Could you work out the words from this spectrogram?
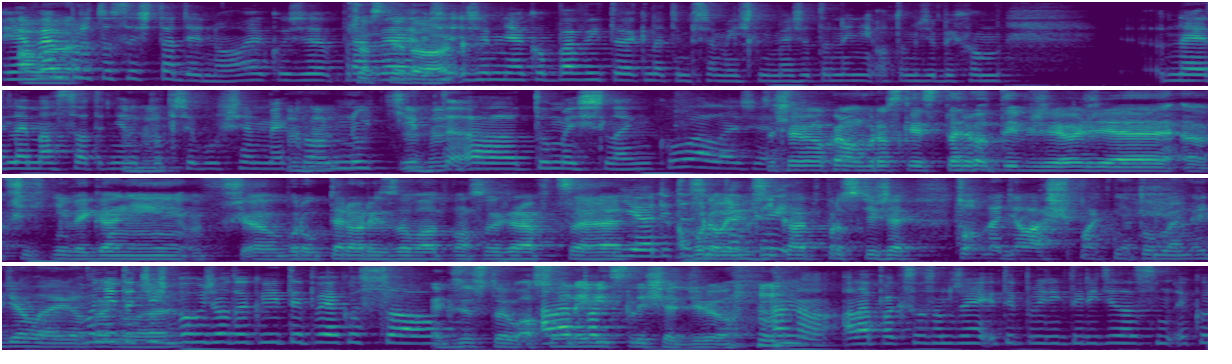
Já ale... vím, proto seš tady, no, jakože právě, že, že, mě jako baví to, jak nad tím přemýšlíme, že to není o tom, že bychom nejedli maso a teď měli Mhm. potřebu všem jako Mhm. nutit Mhm. uh, tu myšlenku, ale že... Což je mimochodem obrovský stereotyp, že jo, že všichni vegani vš- budou terorizovat masožravce Jo, a budou jim takový- říkat prostě, že tohle děláš špatně, tohle nedělej a Oni takhle. totiž bohužel takový typy jako jsou. Existují a jsou Ale nejvíc pak- slyšet, že jo. Ano, ale pak jsou samozřejmě i ty lidi, kteří tě zase jako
